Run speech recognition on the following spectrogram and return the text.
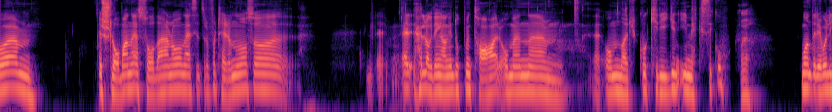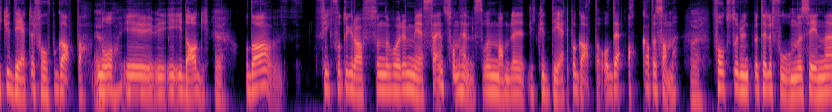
Og um, det slår meg når jeg så det her nå, når jeg sitter og forteller om det nå, så Jeg, jeg lagde en gang en dokumentar om, en, um, om narkokrigen i Mexico. Oh, ja. Hvor man drev og likviderte folk på gata Ja. nå i, i, i dag. Ja. Og da fikk fotografene våre med seg en sånn hendelse hvor en mann ble likvidert på gata, og det er akkurat det samme. Ja. Folk sto rundt med telefonene sine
